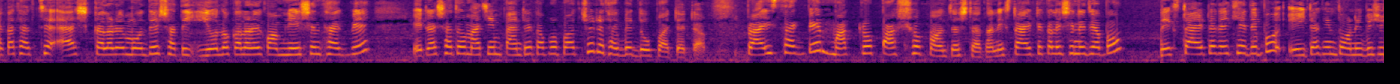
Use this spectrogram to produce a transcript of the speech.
একা থাকছে অ্যাশ কালারের মধ্যে, সাথে ইয়েলো কালারের কম্বিনেশন থাকবে। এটার সাথেও ম্যাচিং প্যান্টের কাপড় পাচ্ছ, এটা থাকবে দোপাট্টাটা। প্রাইস থাকবে মাত্র পাঁচশো পঞ্চাশ টাকা। নেক্সট আরেকটা কালেকশনে যাব। নেক্সট আরেকটা দেখিয়ে দেবো। এইটা কিন্তু অনেক বেশি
